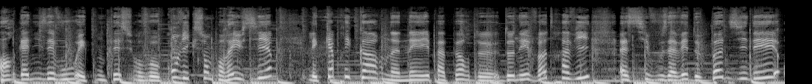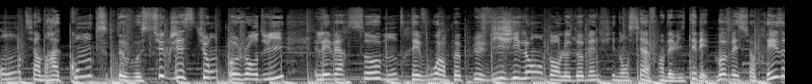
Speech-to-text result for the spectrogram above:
Organisez-vous et comptez sur vos convictions pour réussir. Les Capricornes, n'ayez pas peur de donner votre avis. Euh, Si vous avez de bonnes idées, on tiendra compte de vos suggestions aujourd'hui. Les Verseaux, montrez-vous un peu plus vigilants dans le domaine financier afin d'éviter les mauvaises surprises.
